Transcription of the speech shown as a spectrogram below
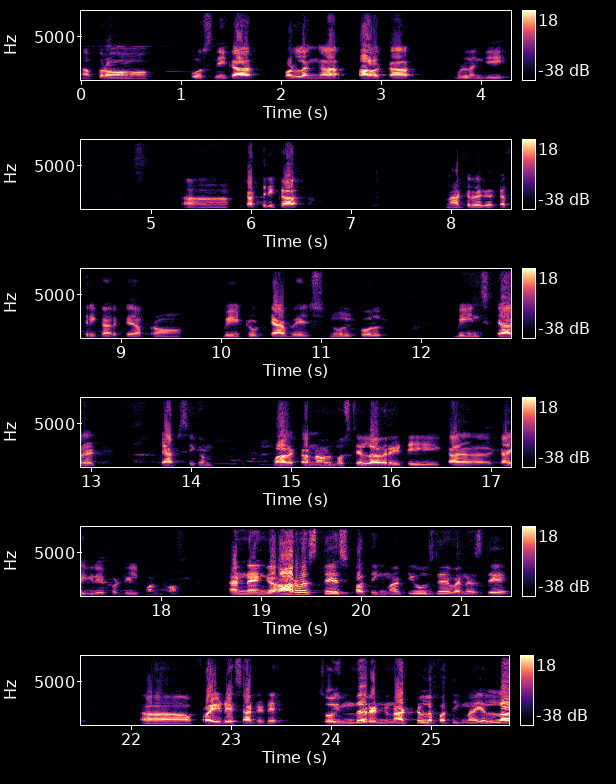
அப்புறம் பூசணிக்காய் பொடலங்காய் பாவக்காய் முள்ளங்கி கத்திரிக்காய் நாட்டு ரக கத்திரிக்காய் இருக்குது அப்புறம் பீட்ரூட் கேபேஜ் நூல்கோல் பீன்ஸ் கேரட் கேப்சிகம் வாழைக்கான்னு ஆல்மோஸ்ட் எல்லா வெரைட்டி கா காய்கறியும் இப்போ டீல் பண்ணுறோம் அண்ட் எங்கள் ஹார்வெஸ்ட் டேஸ் பார்த்தீங்கன்னா Tuesday Wednesday Friday Saturday so இந்த ரெண்டு நாட்களில் பார்த்தீங்கன்னா எல்லா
